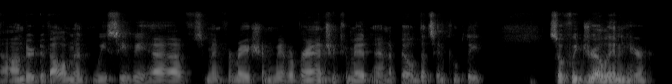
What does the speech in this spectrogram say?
uh, under development, we see we have some information. We have a branch, a commit, and a build that's incomplete. So if we drill in here,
